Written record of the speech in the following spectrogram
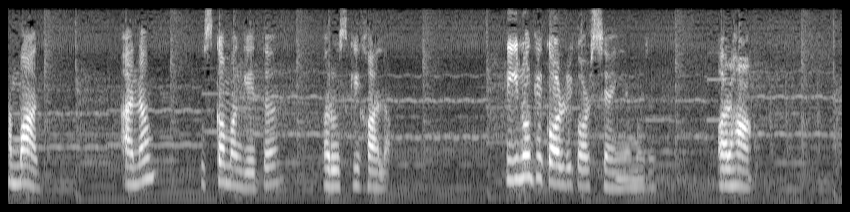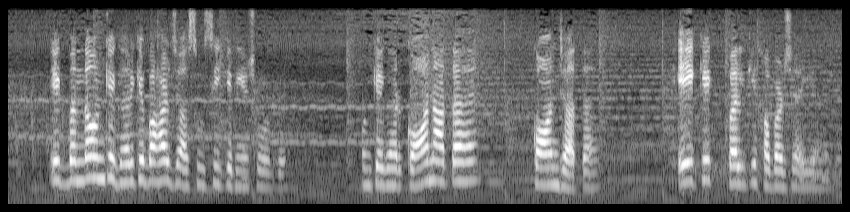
हमाद अनम उसका मंगेतर और उसकी खाला। तीनों के कॉल रिकॉर्ड्स चाहिए मुझे। और हाँ एक बंदा उनके घर के बाहर जासूसी के लिए छोड़ दो। उनके घर कौन आता है कौन जाता है? एक एक पल की खबर चाहिए मुझे।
